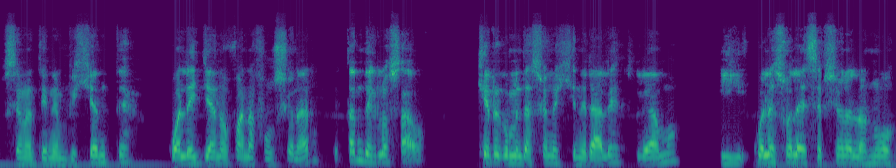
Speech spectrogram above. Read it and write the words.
se mantienen vigentes? ¿Cuáles ya no van a funcionar? Están desglosados. ¿Qué recomendaciones generales le damos? ¿Y cuáles son las excepciones a los, nuevos,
